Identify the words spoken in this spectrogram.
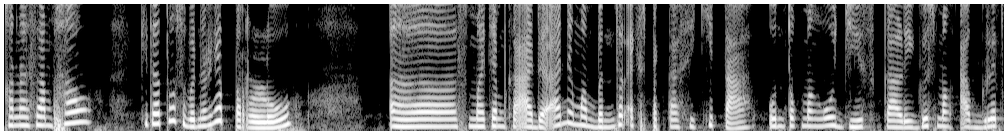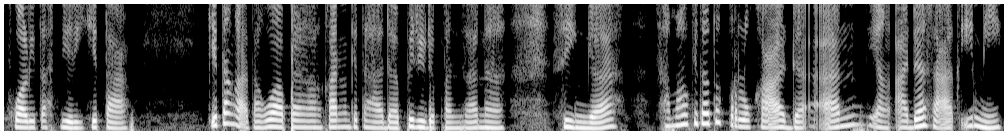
Karena somehow kita tuh sebenarnya perlu uh, semacam keadaan yang membentur ekspektasi kita untuk menguji sekaligus mengupgrade kualitas diri kita. Kita nggak tahu apa yang akan kita hadapi di depan sana, sehingga sama kita tuh perlu keadaan yang ada saat ini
